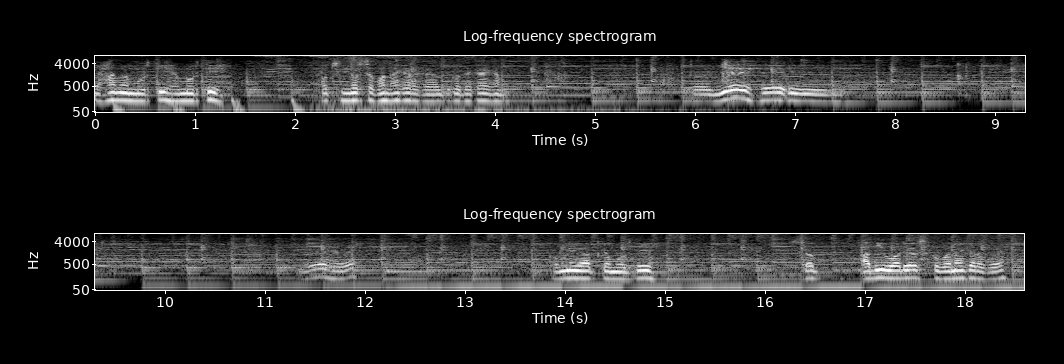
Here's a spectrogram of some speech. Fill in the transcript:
यहाँ में मूर्ति है, मूर्ति। बहुत सुंदर से बना के रखा है, उसको दिखाएगा तो ये है। ये है कुमली का मूर्ति। सब आदि वॉरियर्स को बना के रखा है।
